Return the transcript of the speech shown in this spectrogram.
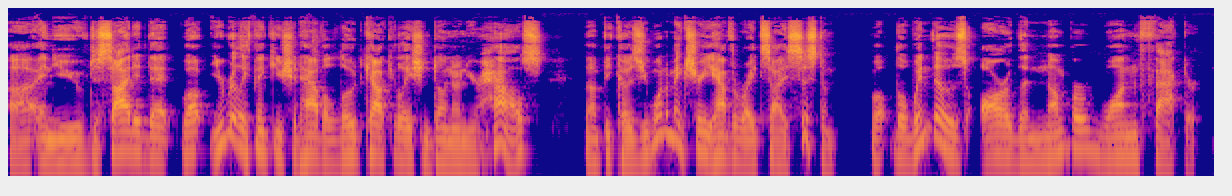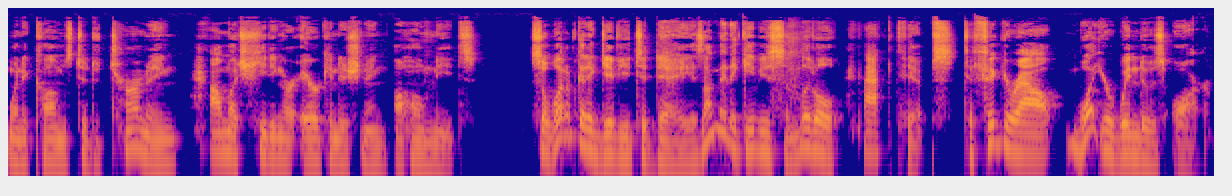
uh, and you've decided that, well, you really think you should have a load calculation done on your house uh, because you want to make sure you have the right size system. Well, the windows are the number one factor when it comes to determining how much heating or air conditioning a home needs. So, what I'm going to give you today is I'm going to give you some little hack tips to figure out what your windows are.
